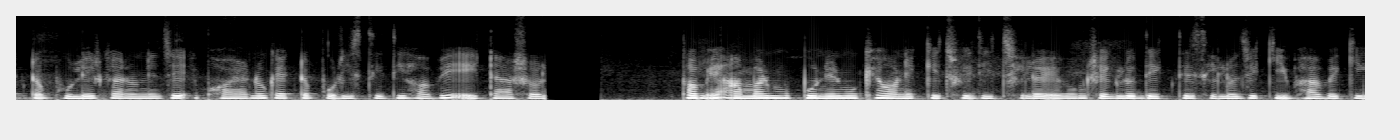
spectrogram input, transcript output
একটা ভুলের কারণে যে ভয়ানক একটা পরিস্থিতি হবে, এইটা আসলে তবে আমার বোনের মুখে অনেক কিছুই দিচ্ছিল এবং সেগুলো দেখতেছিল যে কীভাবে কি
